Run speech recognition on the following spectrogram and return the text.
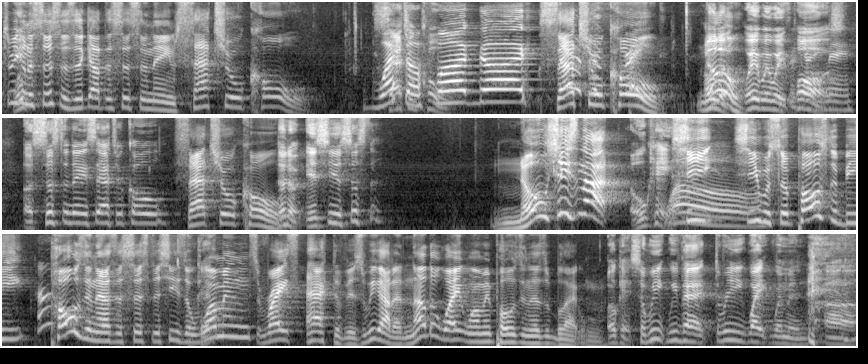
speaking of sisters, it got the sister named Satchuel Cole. What Satchel the Cole. fuck, dog? Satchuel Cole. No, Hold. Wait, wait, wait. It's a great Pause. name. A sister named Satchuel Cole? Satchuel Cole. No, no. Is she a sister? No, she's not. Okay. Whoa. She she was supposed to be posing as a sister. She's a woman's rights activist. We got another white woman posing as a black woman. Okay, so we we've had three white women uh,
